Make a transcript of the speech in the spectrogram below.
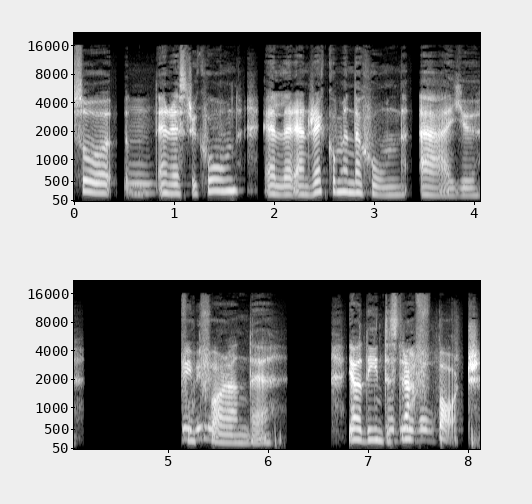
så mm. en restriktion eller en rekommendation är ju fortfarande Ja, det är inte straffbart.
